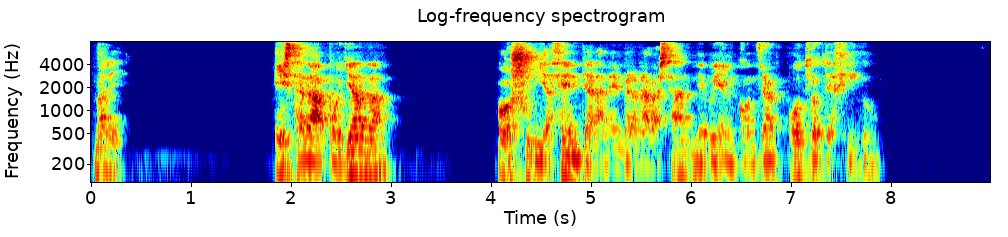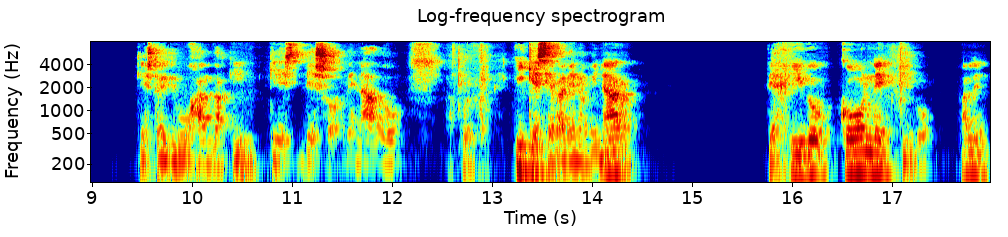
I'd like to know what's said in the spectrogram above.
¿vale? estará apoyada o subyacente a la membrana basal, me voy a encontrar otro tejido que estoy dibujando aquí, que es desordenado, y que se va a denominar tejido conectivo. ¿Vale?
